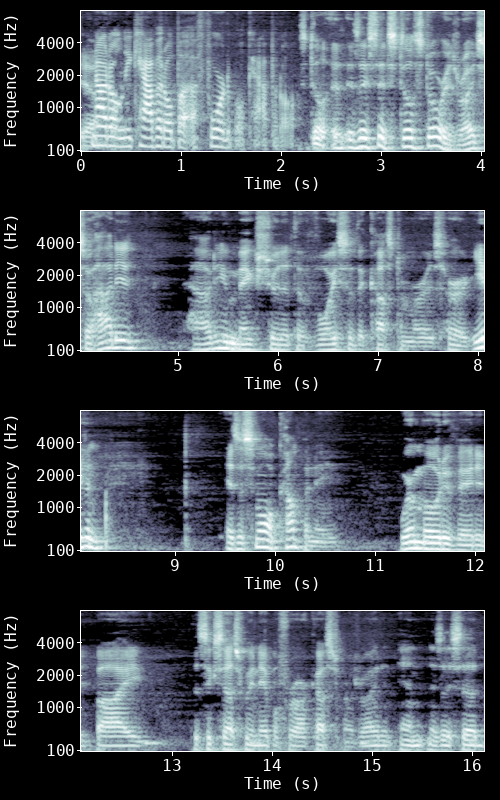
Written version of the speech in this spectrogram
yeah. not only capital but affordable capital. Still as i said still stories right? So how do you how do you make sure that the voice of the customer is heard? Even as a small company we're motivated by the success we enable for our customers right? And, and as i said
